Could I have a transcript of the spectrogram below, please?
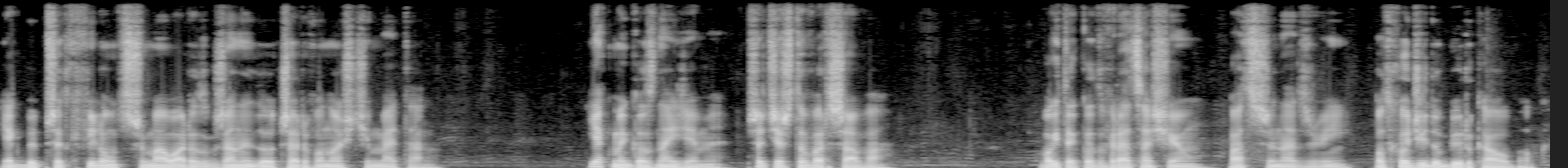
jakby przed chwilą trzymała rozgrzany do czerwoności metal. Jak my go znajdziemy? Przecież to Warszawa. Wojtek odwraca się, patrzy na drzwi, podchodzi do biurka obok.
